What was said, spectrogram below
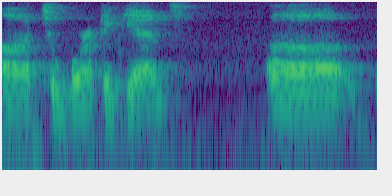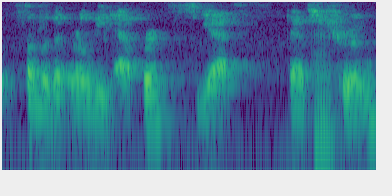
uh, to work against uh, some of the early efforts? Yes, that's true.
